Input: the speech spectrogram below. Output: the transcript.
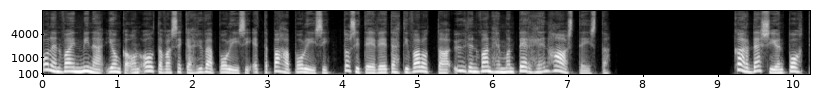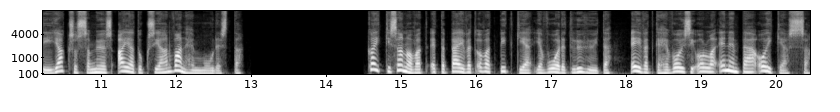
Olen vain minä, jonka on oltava sekä hyvä poliisi että paha poliisi, tosi TV-tähti valottaa yhden vanhemman perheen haasteista. Kardashian pohtii jaksossa myös ajatuksiaan vanhemmuudesta. Kaikki sanovat, että päivät ovat pitkiä ja vuodet lyhyitä, eivätkä he voisi olla enempää oikeassa.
